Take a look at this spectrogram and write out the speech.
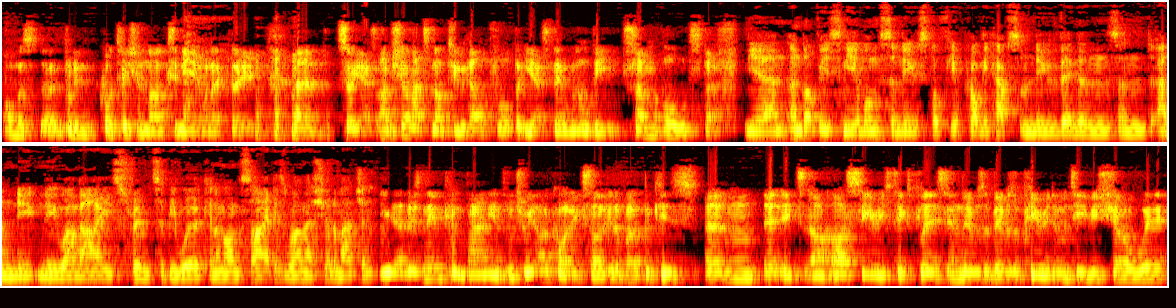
almost uh, putting quotation marks in here when I say it. um, so yes, I'm sure that's not too helpful, but yes, there will be some old stuff. Yeah, and, and obviously amongst the new stuff, you'll probably have some new villains and, and new new allies for him to be working alongside as well, I should imagine. Yeah, there's new companions, which we are quite excited about because um, it's our, our series takes place in there was a, there was a period in the TV show where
